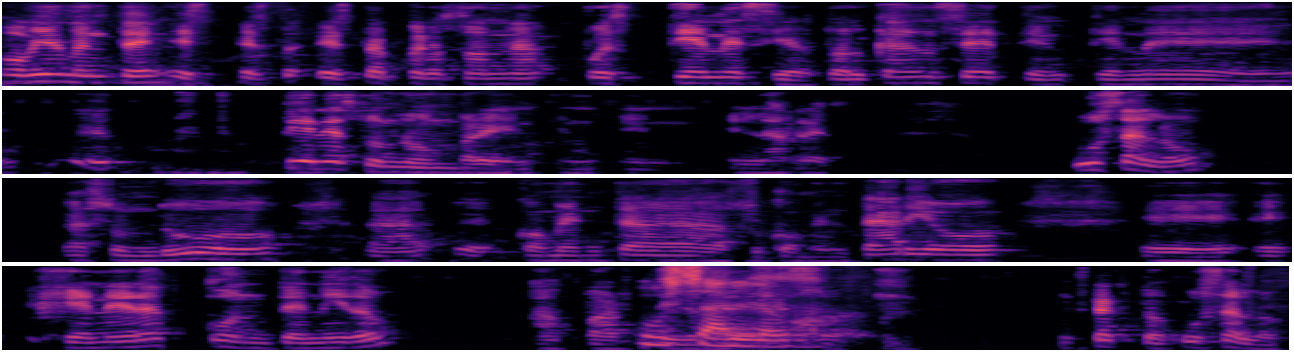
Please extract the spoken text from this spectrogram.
obviamente esta, persona pues tiene cierto alcance, tiene, eh, tiene, su nombre en, la red. Úsalo, haz un dúo, ah, eh, comenta su comentario, eh, genera contenido a partir úsalo. de eso. Exacto, úsalo.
